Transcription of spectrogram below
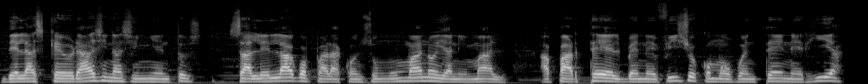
De las quebradas y nacimientos sale el agua para consumo humano y animal, aparte del beneficio como fuente de energía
